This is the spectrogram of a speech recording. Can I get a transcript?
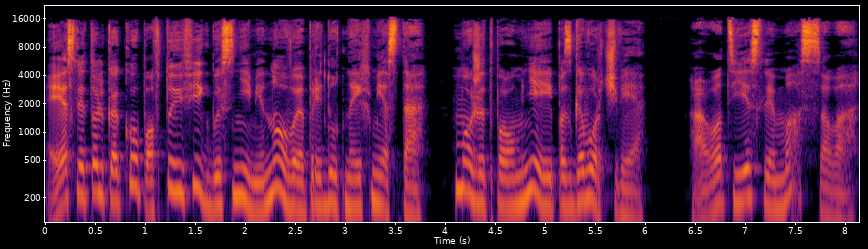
Если только копов, то и фиг бы с ними, новые придут на их место. Может, поумнее и позговорчивее. А вот если массово,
